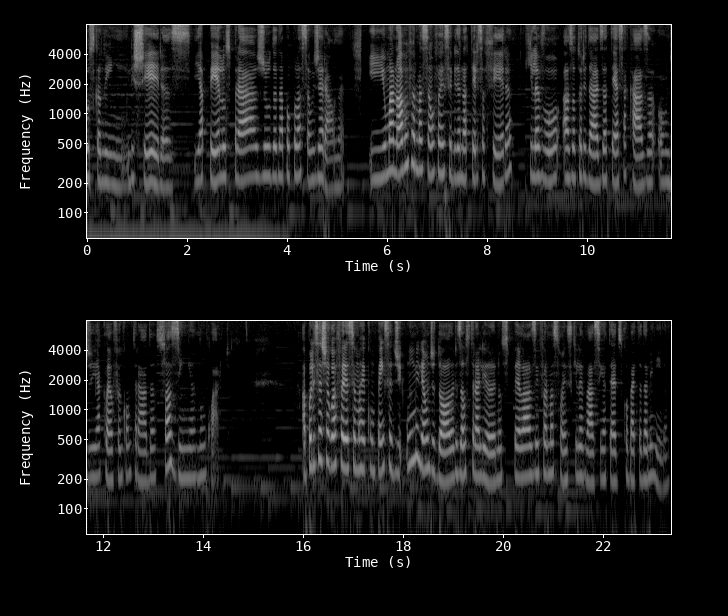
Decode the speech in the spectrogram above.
buscando em lixeiras e apelos para ajuda da população em geral, né? E uma nova informação foi recebida na terça-feira que levou as autoridades até essa casa onde a Cleo foi encontrada sozinha num quarto. A polícia chegou a oferecer uma recompensa de um milhão de dólares australianos pelas informações que levassem até a descoberta da menina.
